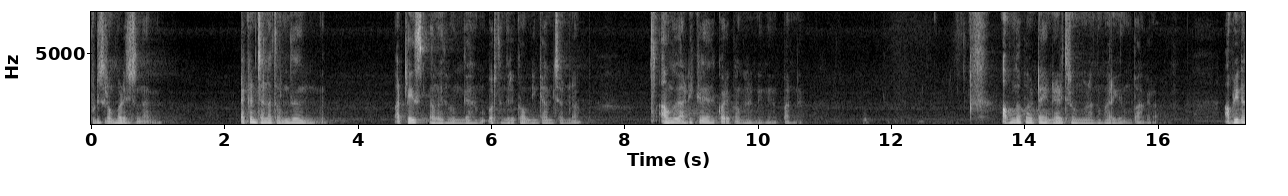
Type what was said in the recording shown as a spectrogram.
பிடிச்சி ரொம்ப அடிச்சிட்டு இருந்தாங்க டக்குன்னு ஜன்னலை திறந்து அட்லீஸ்ட் நம்ம எதுவும் இங்கே ஒருத்தங்க இருக்கோம் அப்படின்னு காமிச்சோம்னா அவங்க அடிக்கிறத குறைப்பாங்கன்னு பண்ணேன் அவங்க அப்பா விட்டால் என்ன அடிச்சிருவாங்க அந்த மாதிரி பார்க்குறேன். அப்படின்னா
